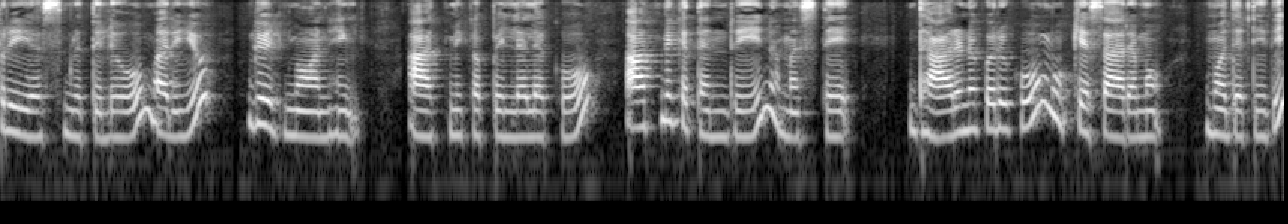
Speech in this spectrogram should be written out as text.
ప్రియ స్మృతులు మరియు గుడ్ మార్నింగ్. ఆత్మిక పిల్లలకు ఆత్మిక తండ్రి నమస్తే. ధారణ కొరకు ముఖ్య సారము. మొదటిది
